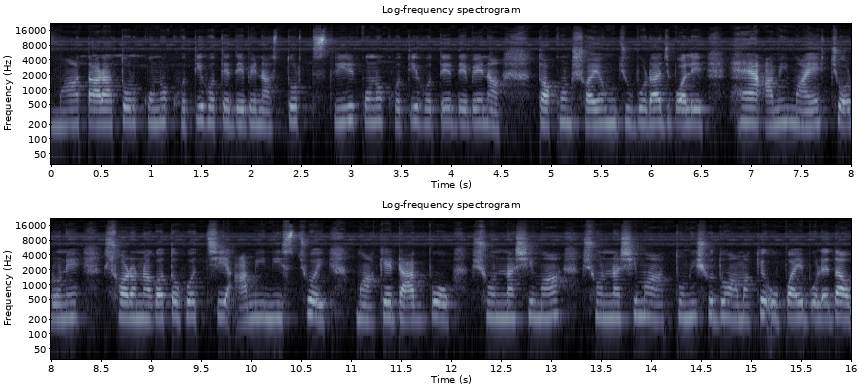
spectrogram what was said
মা তারা তোর কোনো ক্ষতি হতে দেবে না। তোর স্ত্রীর কোনো ক্ষতি হতে দেবে না। তখন স্বয়ং যুবরাজ বলে হ্যাঁ আমি মায়ের চরণে শরণাগত হচ্ছি, আমি নিশ্চয়ই মাকে ডাকবো। সন্ন্যাসী মা সন্ন্যাসী মা, তুমি শুধু আমাকে উপায় বলে দাও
